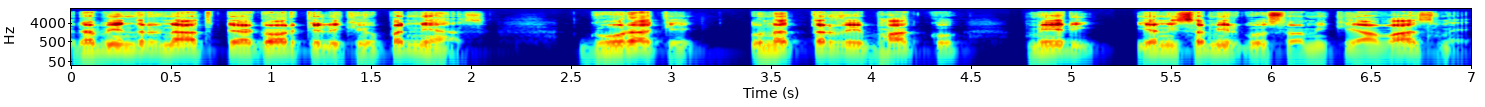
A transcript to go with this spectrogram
रविन्द्रनाथ टैगोर के लिखे उपन्यास, गोरा के उनहत्तरवें भाग को मेरी यानी समीर गोस्वामी की आवाज़ में।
